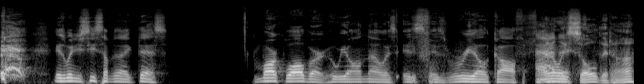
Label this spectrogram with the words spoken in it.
is when you see something like this. Mark Wahlberg, who we all know is is, is real golf. Finally addict, sold it, huh?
